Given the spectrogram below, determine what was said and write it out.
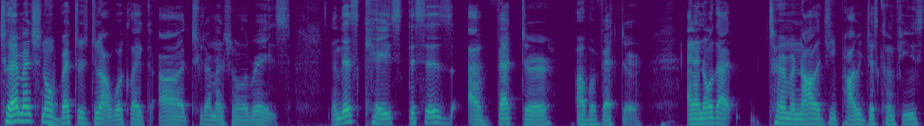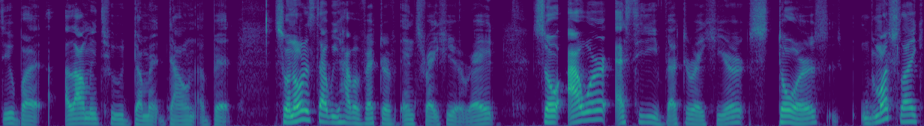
Two-dimensional vectors do not work like uh, two-dimensional arrays. In this case, this is a vector of a vector. And I know that terminology probably just confused you, but allow me to dumb it down a bit. So notice that we have a vector of ints right here, right? So our std vector right here stores, much like,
